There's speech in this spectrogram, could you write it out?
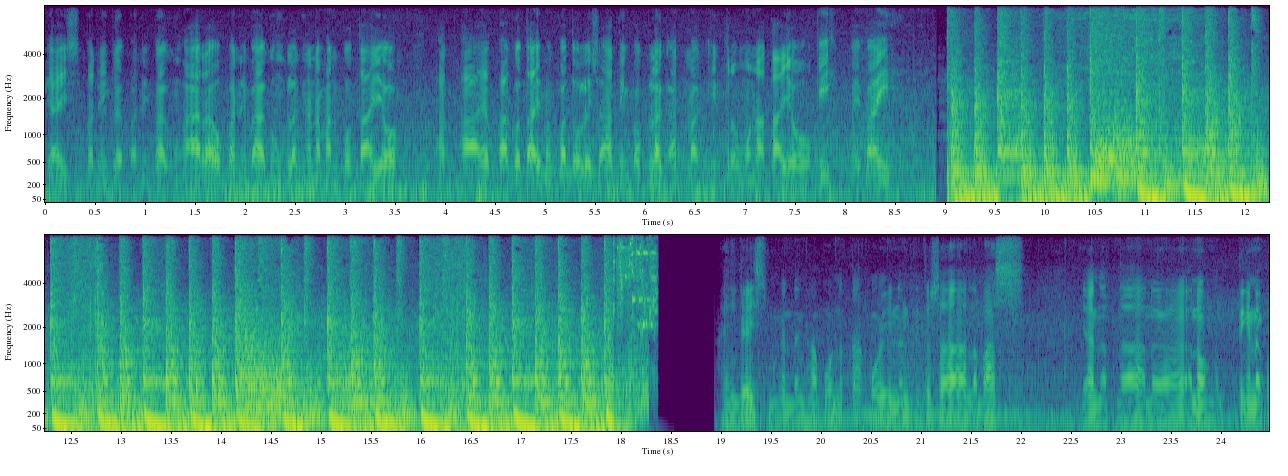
guys, paniga, panibagong araw, panibagong vlog na naman po tayo. At ah, bago tayo magpatuloy sa ating pag-vlog at mag-intro muna tayo. Okay, bye-bye. Hi guys, magandang hapon at ako ay nandito sa labas. Yan at na, na- ano, nagtingin ako.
